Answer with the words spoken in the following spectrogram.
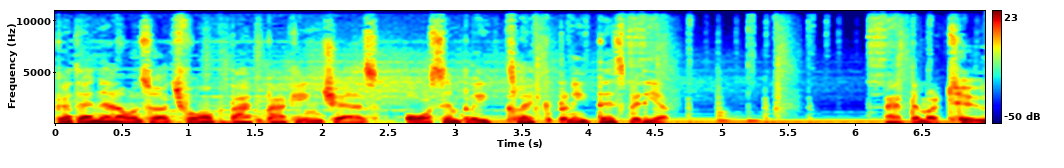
Go there now and search for backpacking chairs, or simply click beneath this video. At number 2,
